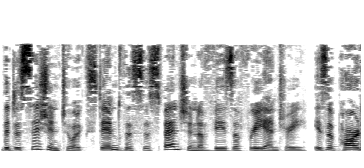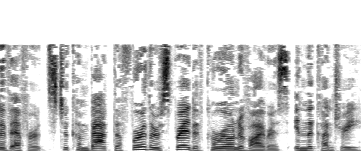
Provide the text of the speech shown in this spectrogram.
the decision to extend the suspension of visa-free entry is a part of efforts to combat the further spread of coronavirus in the country.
